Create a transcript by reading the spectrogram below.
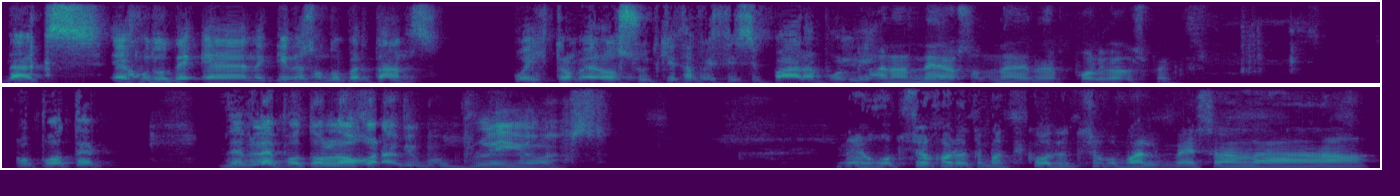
εντάξει, έχουν τον, ε, ανακοίνωσαν τον Bertans, που έχει τρομερό shoot και θα βοηθήσει πάρα πολύ. Ανανέωσαν, ναι, ναι, πολύ καλός παίκτης. Οπότε δεν βλέπω το λόγο να μπει που playoffs. Ναι, εγώ τους έχω ερωτηματικό, δεν τους έχω βάλει μέσα, αλλά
